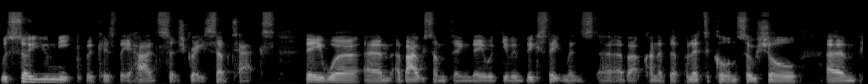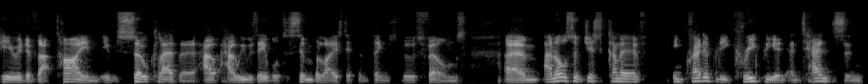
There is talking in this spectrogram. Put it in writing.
was so unique because they had such great subtext. They were um, about something. They were giving big statements uh, about kind of the political and social um, period of that time. It was so clever how, how he was able to symbolize different things for those films, um, and also just kind of incredibly creepy and, and tense and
